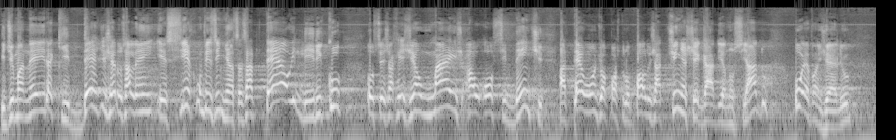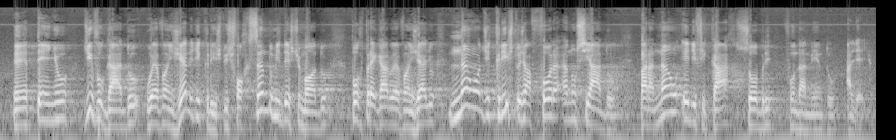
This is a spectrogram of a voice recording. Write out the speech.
e de maneira que, desde Jerusalém e circunvizinhanças até o Ilírico, ou seja, a região mais ao ocidente, até onde o apóstolo Paulo já tinha chegado e anunciado o Evangelho, eh, tenho divulgado o Evangelho de Cristo, esforçando-me deste modo por pregar o Evangelho, não onde Cristo já fora anunciado, para não edificar sobre fundamento alheio.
